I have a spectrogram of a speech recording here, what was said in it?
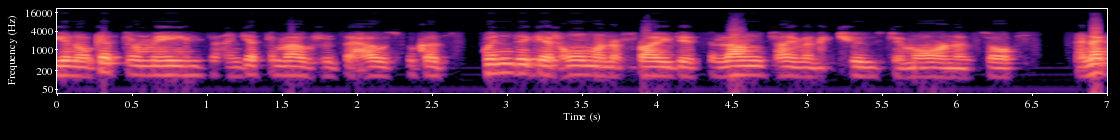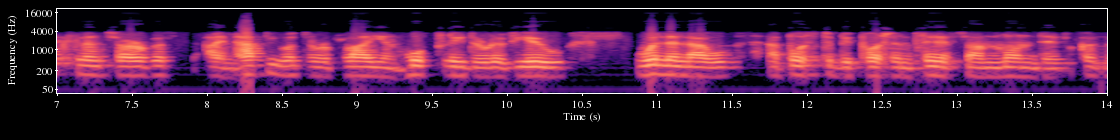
you know, get their meals and get them out of the house because when they get home on a Friday, it's a long time until Tuesday morning. So an excellent service. I'm happy with the reply and hopefully the review will allow a bus to be put in place on Monday because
